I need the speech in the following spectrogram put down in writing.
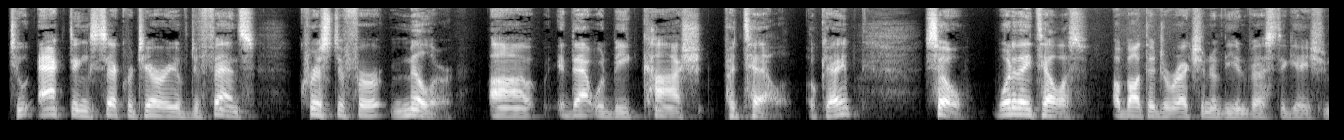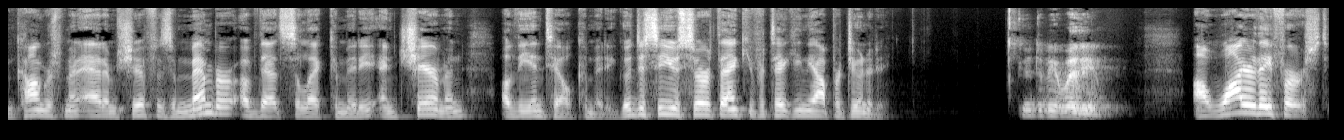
to Acting Secretary of Defense Christopher Miller. Uh, that would be Kash Patel. Okay? So, what do they tell us about the direction of the investigation? Congressman Adam Schiff is a member of that select committee and chairman of the Intel Committee. Good to see you, sir. Thank you for taking the opportunity. Good to be with you. Uh, why are they first?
